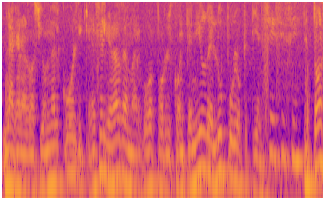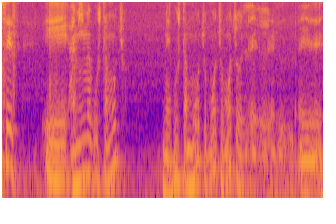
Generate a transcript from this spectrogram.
la graduación alcohólica, es el grado de amargor por el contenido de lúpulo que tiene. Sí, sí, sí. Entonces, eh, a mí me gusta mucho, me gusta mucho, mucho, mucho, el- el- el, eh,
